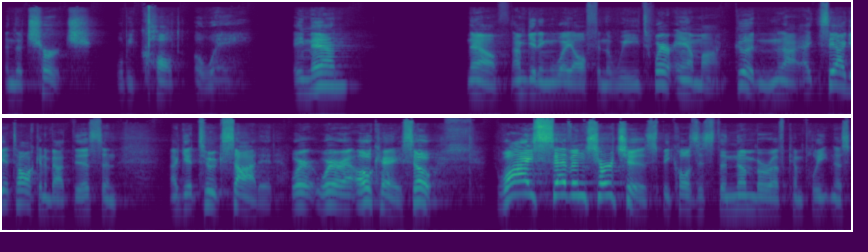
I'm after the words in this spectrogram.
and the church will be caught away. Amen. Now, I'm getting way off in the weeds. Where am I? Good night. See, I get talking about this and I get too excited. Where, where, okay, so why seven churches? Because it's the number of completeness.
